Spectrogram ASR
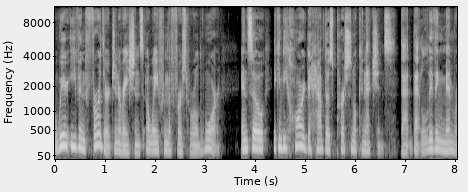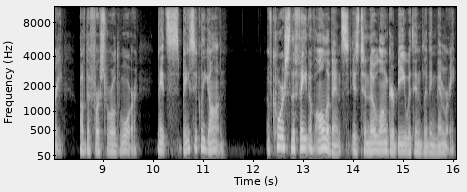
We're even further generations away from the First World War, and so it can be hard to have those personal connections, that, that living memory of the First World War. It's basically gone. Of course, the fate of all events is to no longer be within living memory,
